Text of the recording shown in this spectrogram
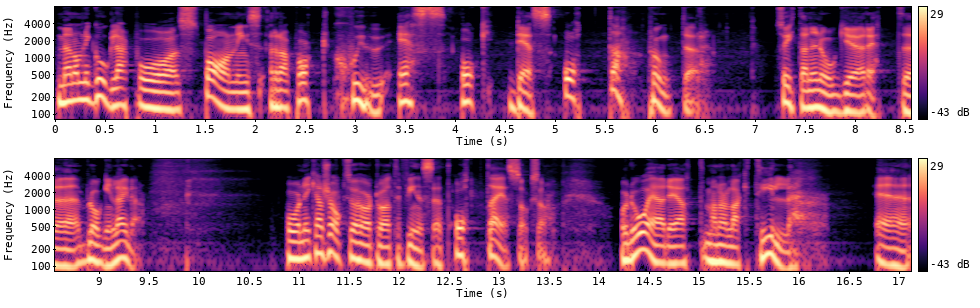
Men om ni googlar på spaningsrapport 7S och dess åtta punkter så hittar ni nog eh, rätt eh, blogginlägg där. Och ni kanske också har hört då att det finns ett 8S också. Och då är det att man har lagt till eh,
